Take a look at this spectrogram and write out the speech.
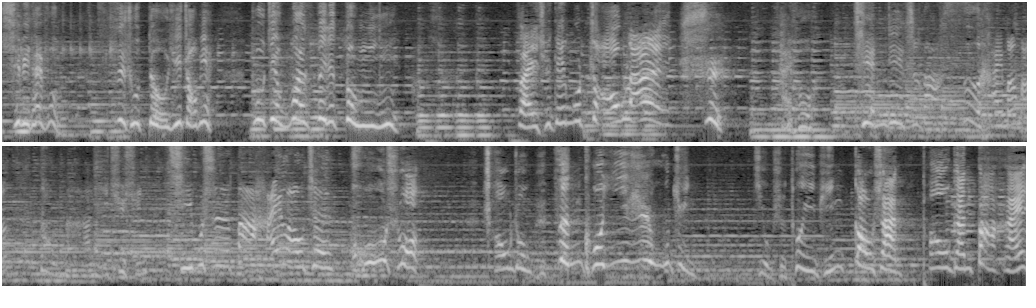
启禀太傅，四处都已找遍，不见万岁的踪影。再去给我找来。是。太傅，天地之大，四海茫茫，到哪里去寻？岂不是大海捞针？胡说！朝中怎可一日无君？就是推平高山，抛干大海，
